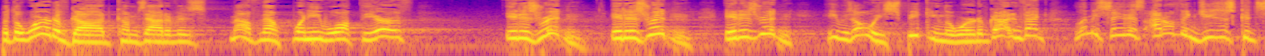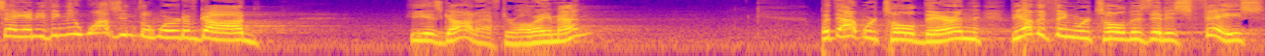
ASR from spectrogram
But the word of God comes out of his mouth. Now, when he walked the earth, it is written. It is written. It is written. He was always speaking the word of God. In fact, let me say this I don't think Jesus could say anything that wasn't the word of God. He is God, after all. Amen? But that we're told there. And the other thing we're told is that his face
